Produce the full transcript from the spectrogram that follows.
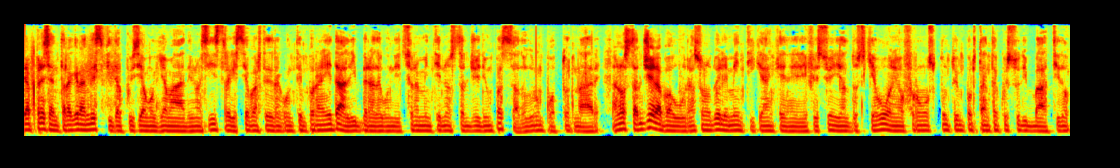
rappresenta la grande sfida a cui siamo chiamati, una sinistra che sia parte della contemporaneità, libera da condizionamenti e nostalgie di un passato che non può tornare. La nostalgia e la paura sono due elementi che anche nelle riflessioni di Aldo Schiavone offrono uno spunto importante a questo dibattito.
